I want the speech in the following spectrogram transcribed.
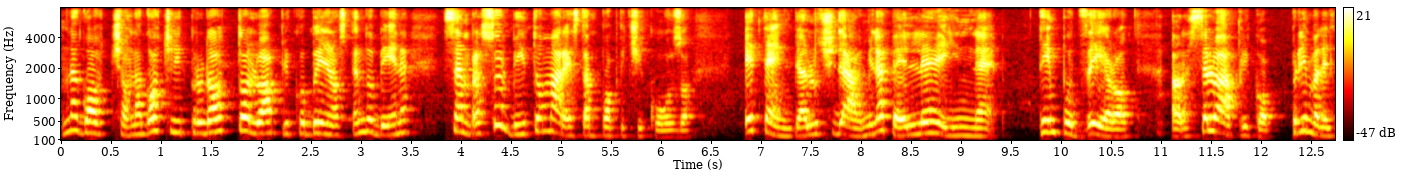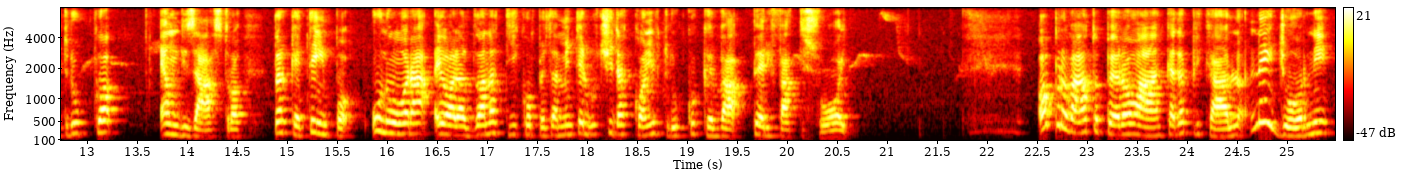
una goccia una goccia di prodotto lo applico bene lo stendo bene sembra assorbito ma resta un po' appiccicoso e tende a lucidarmi la pelle in tempo zero. Allora se lo applico prima del trucco è un disastro perché tempo un'ora e ho la zona T completamente lucida con il trucco che va per i fatti suoi. Ho provato però anche ad applicarlo nei giorni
